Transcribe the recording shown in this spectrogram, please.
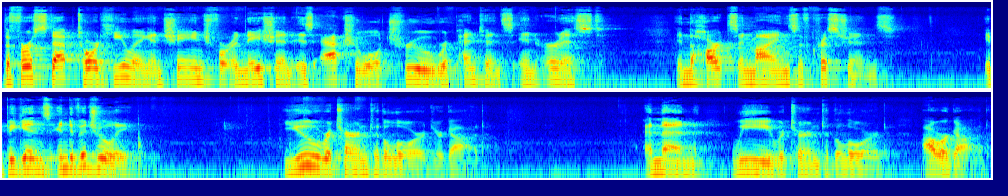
The first step toward healing and change for a nation is actual, true repentance in earnest in the hearts and minds of Christians. It begins individually. You return to the Lord your God. And then we return to the Lord our God.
